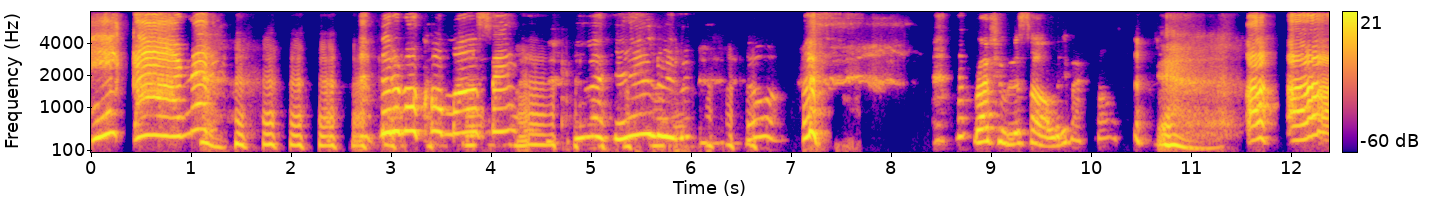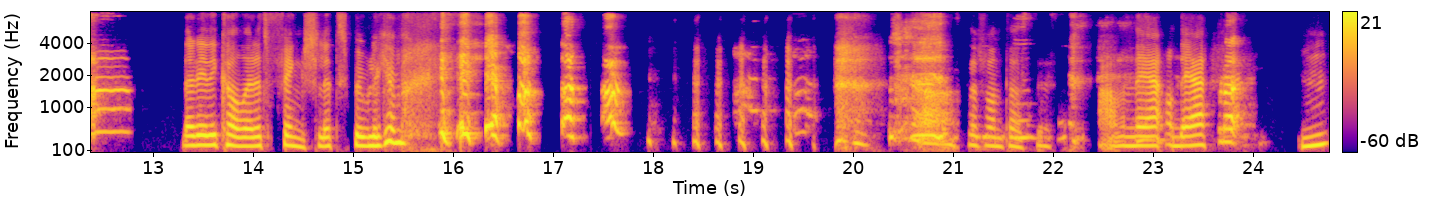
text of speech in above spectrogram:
helt gærne! Dere må komme og se! Du er helt ville. Ja. Det ble fulle saler i hvert fall. Ah, ah! Det er det de kaller et fengslet publikum. Ja, så fantastisk. Ja, men det Og det, mm,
